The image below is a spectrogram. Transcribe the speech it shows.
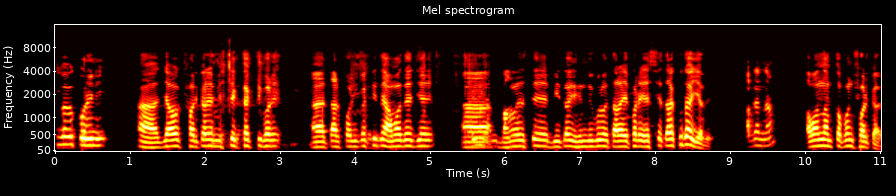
কীভাবে করিনি যা হোক সরকারের মিস্টেক থাকতে পারে। আহ, তার পরিপ্রেক্ষিতে আমাদের যে আহ, বাংলাদেশে বিতাড়িত হিন্দুগুলো তারা এপারে এসছে তারা কোথায় যাবে? আপনার নাম? আমার নাম তপন সরকার।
